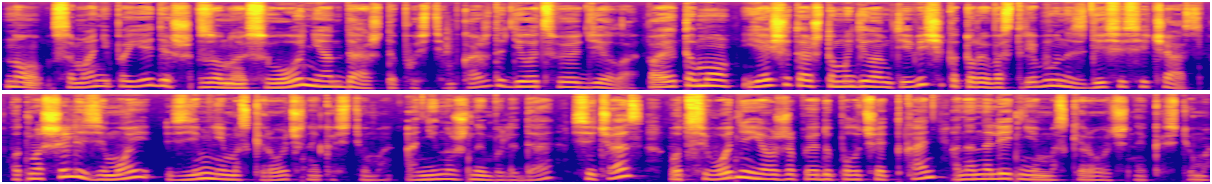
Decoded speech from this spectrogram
ну, сама не поедешь в зону СВО, не отдашь, допустим. Каждый делает свое дело. Поэтому я считаю, что мы делаем те вещи, которые востребованы здесь и сейчас. Вот мы шили зимой зимние маскировочные костюмы. Они нужны были, да? Сейчас, вот сегодня я уже поеду получать ткань, она на летние маскировочные костюмы.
